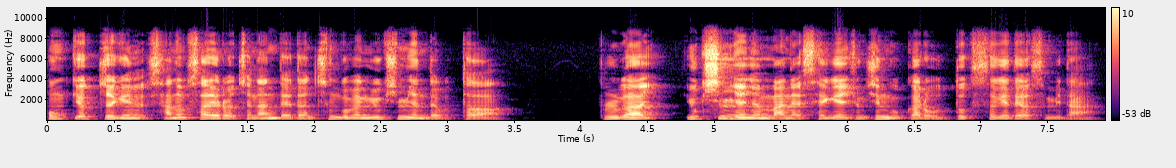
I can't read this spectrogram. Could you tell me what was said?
본격적인 산업사회로 전환되던 1960년대부터 불과 60여 년 만에 세계 중심국가로 우뚝 서게 되었습니다.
